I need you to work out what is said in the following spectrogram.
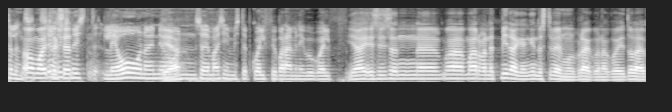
selles mõttes no,, see on üks et... neist, Leon on ju yeah., on see masin, mis teeb golfi paremini kui golf. ja, ja siis on, äh, ma, ma arvan, et midagi on kindlasti veel, mul praegu nagu ei tule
